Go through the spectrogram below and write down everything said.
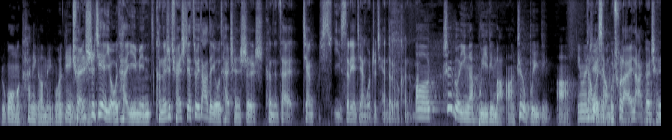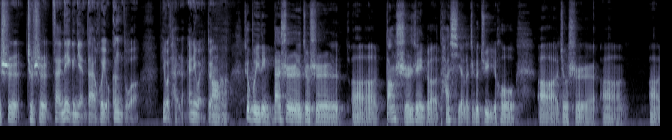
如果我们看那个美国电影，全世界犹太移民可能是全世界最大的犹太城市，是可能在建以色列建国之前都有可能吧。呃，这个应该不一定吧？啊，这个不一定啊，因为、这个、但我想不出来哪个城市就是在那个年代会有更多犹太人。Anyway，对啊啊，这不一定，但是就是呃，当时这个他写了这个剧以后，啊、就是啊啊、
